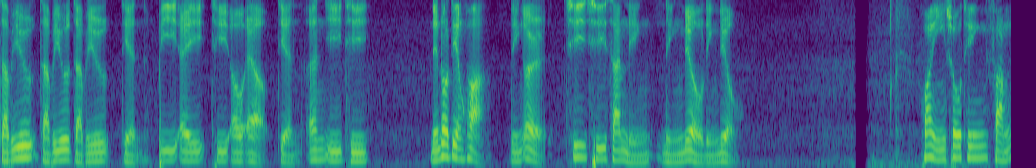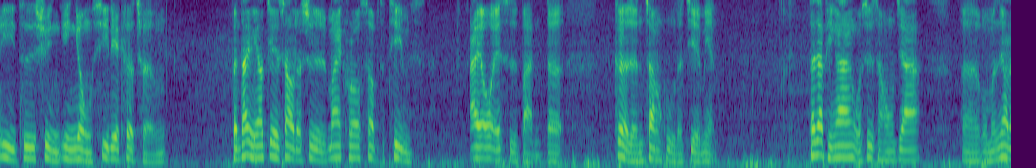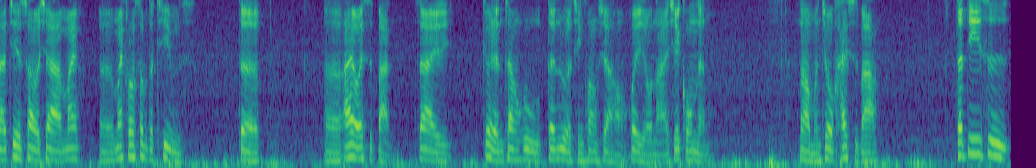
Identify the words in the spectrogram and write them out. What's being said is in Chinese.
Www 点 batol 点 net，联络电话零二七七三零零六零六。欢迎收听防疫资讯应用系列课程。本单元要介绍的是 Microsoft Teams iOS 版的个人账户的界面。大家平安，我是陈洪佳。呃，我们要来介绍一下 My 呃 Microsoft Teams 的呃 iOS 版在个人账户登录的情况下，哦，会有哪一些功能？那我们就开始吧。在第一次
